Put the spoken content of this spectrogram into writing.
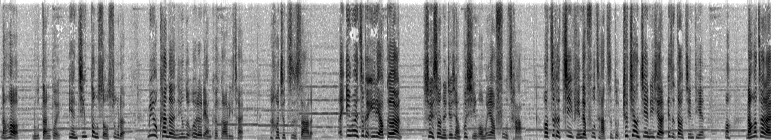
然后卢丹贵眼睛动手术了，没有看得很清楚，为了两颗高丽菜，然后就自杀了。呃，因为这个医疗个案，所以上人就想不行，我们要复查。哦，这个济贫的复查制度就这样建立下来，一直到今天。然后再来，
